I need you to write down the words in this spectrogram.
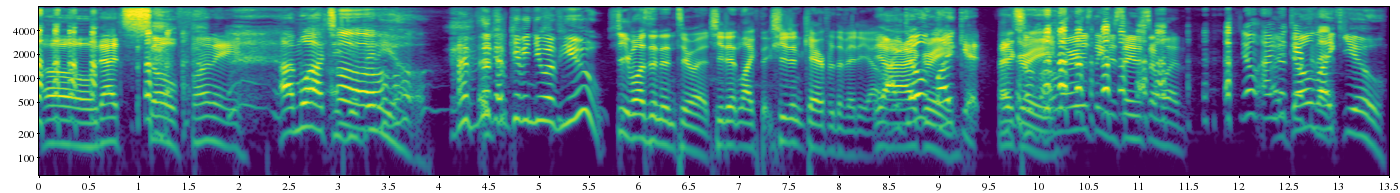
oh, that's so funny. I'm watching the oh. video. I'm, look, I'm giving you a view. She wasn't into it. She didn't like. The, she didn't care for the video. Yeah, I I don't agree. like it. I That's agree. a hilarious thing to say to someone. No, I'm I not don't like you.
